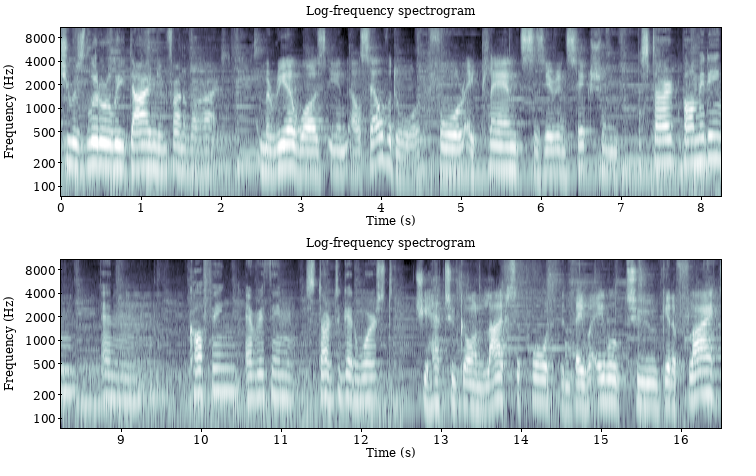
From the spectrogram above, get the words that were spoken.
She was literally dying in front of our eyes. Maria was in El Salvador for a planned cesarean section. I start vomiting and coughing. Everything started to get worse. She had to go on life support and they were able to get a flight.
